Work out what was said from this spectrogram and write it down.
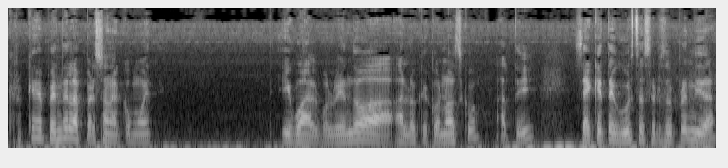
creo que depende de la persona, como igual, volviendo a, lo que conozco, a ti, sé que te gusta ser sorprendida,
